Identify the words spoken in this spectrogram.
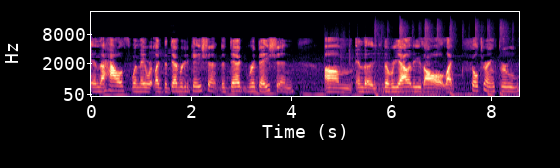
in the house when they were like the degradation, the degradation, um, and the the realities all like filtering through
